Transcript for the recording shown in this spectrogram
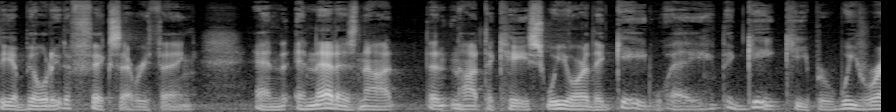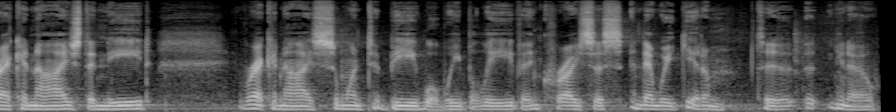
the ability to fix everything, and and that is not not the case. We are the gateway, the gatekeeper. We recognize the need, recognize someone to be what we believe in crisis, and then we get them to you know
